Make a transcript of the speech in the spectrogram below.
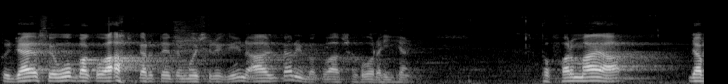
تو جیسے وہ بکواس کرتے تھے مشرقین، آج کل ہی بکواس ہو رہی ہے تو فرمایا، جب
